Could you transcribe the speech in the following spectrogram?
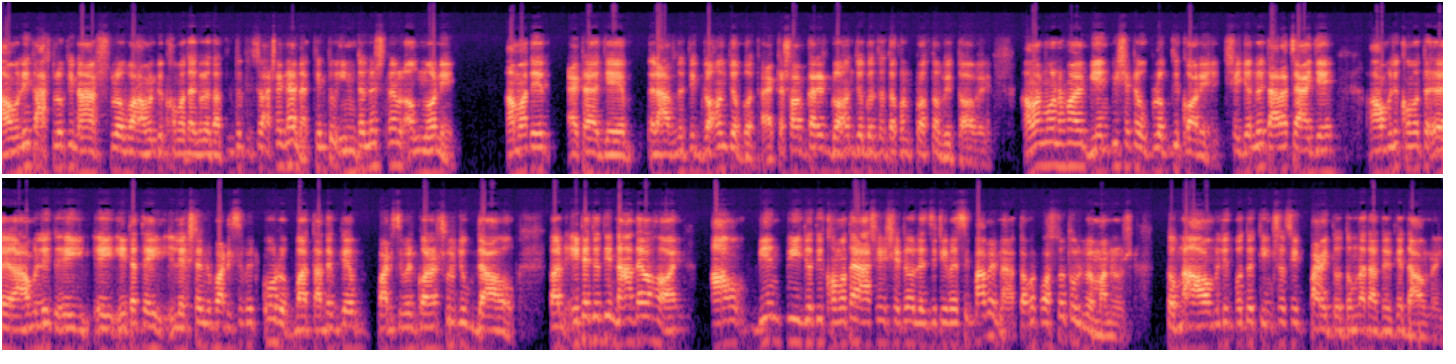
আওয়ামী লীগ আসলো কি না আসলো বা আওয়ামী ক্ষমতা গেলো তাতে তো কিছু আসা যায় না। কিন্তু ইন্টারন্যাশনাল অঙ্গনে আমাদের একটা যে রাজনৈতিক গ্রহণযোগ্যতা, একটা সরকারের গ্রহণযোগ্যতা তখন প্রশ্নবিদ্ধ হবে। আমার মনে হয় বিএনপি সেটা উপলব্ধি করে, সেই জন্যই তারা চায় যে আওয়ামী লীগ ক্ষমতা আওয়ামী লীগ এই এই, এটাতে ইলেকশনে পার্টিসিপেট করুক বা তাদেরকে পার্টিসিপেট করার সুযোগ দেওয়া হোক। কারণ এটা যদি না দেওয়া হয় বিএনপি যদি ক্ষমতায় আসে সেটাও লেজিটিমেসি পাবে না। তখন প্রশ্ন তুলবে মানুষ তোমরা আওয়ামী লীগ বোধহয় তিনশো সিট পাইতো তোমরা তাদেরকে দাও নাই।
